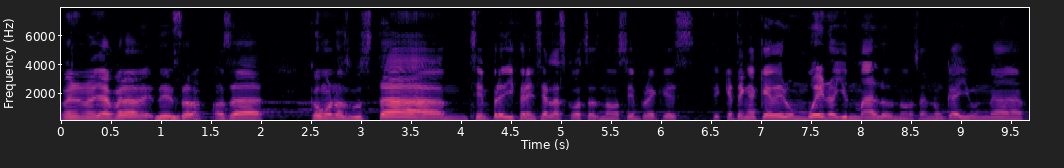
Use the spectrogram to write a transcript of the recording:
bueno, no, ya fuera de eso, o sea, cómo nos gusta mm, siempre diferenciar las cosas, ¿no? Siempre que, que tenga que haber un bueno y un malo, ¿no? O sea, nunca hay una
